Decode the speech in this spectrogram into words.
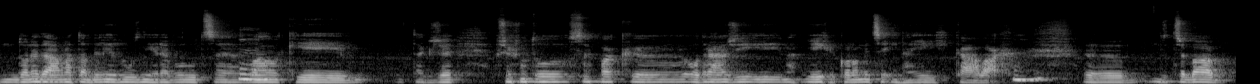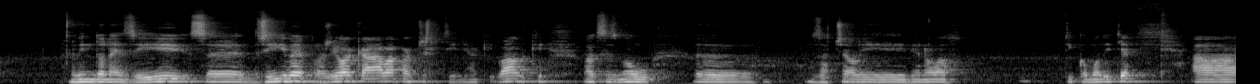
donedávna tam byly různé revoluce, mm. války, takže všechno to se pak eh, odráží i na jejich ekonomice, i na jejich kávách. Mm. Třeba v Indonésii se dříve pražila káva, pak přišly ty nějaké války, pak se znovu e, začali věnovat ty komoditě a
